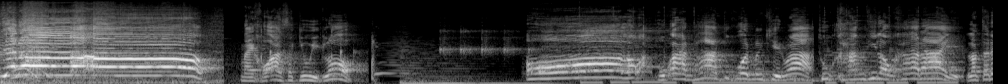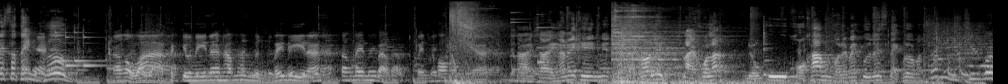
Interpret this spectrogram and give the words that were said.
เหี้ยดอไหนขออ่านสกิลอีกรอบอ๋อเราผมอ่านพลาดทุกคนมันเขียนว่าทุกครั้งที่เราฆ่าได้ เราจะได้สเต็ปเพิ่ม เท่ากับว่าสกิลนี้นะครับหนึ่งหนึ่งไม่ดีนะ ต้องเล่นแบบเป็นห้องอย่างเงี้ยใช่ใช่งั้นไอ้เคนเนี่ยก็เล่นหลายคนละ เดี๋ยวกูขอข้ามมึงก่อนได้ไหมกูจะได้สแต็กเพิ่มมา ถ้ามึงคิดว่า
